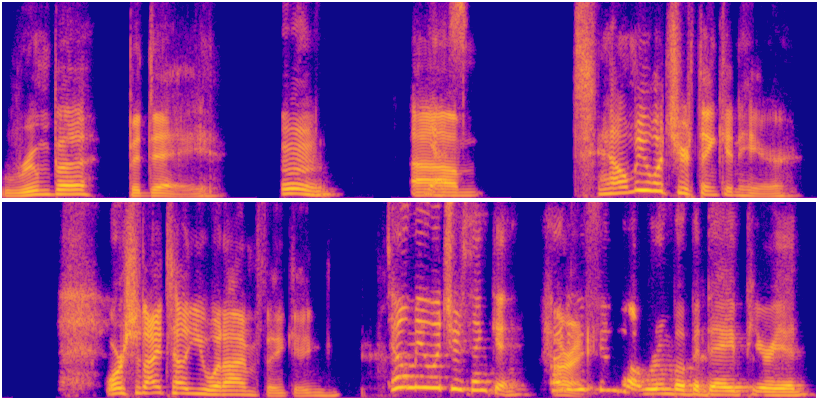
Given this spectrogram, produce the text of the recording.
Roomba bidet. Mm. Um, yes. tell me what you're thinking here, or should I tell you what I'm thinking? Tell me what you're thinking. How All do right. you feel about Roomba bidet? Period.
